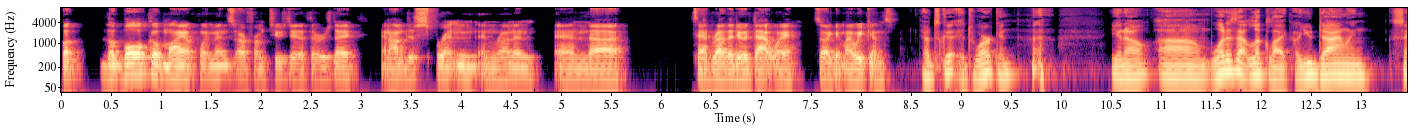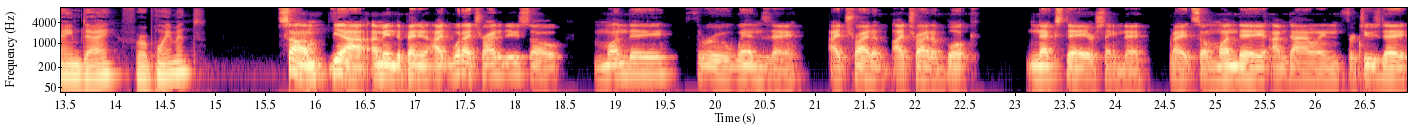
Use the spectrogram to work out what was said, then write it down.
but the bulk of my appointments are from Tuesday to Thursday, and I'm just sprinting and running, and uh, so I'd rather do it that way, so I get my weekends. That's good. It's working. you know, um, what does that look like? Are you dialing same day for appointments? Some, yeah. I mean, depending. I what I try to do. So Monday through Wednesday, I try to I try to book next day or same day, right? So Monday I'm dialing for Tuesday.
